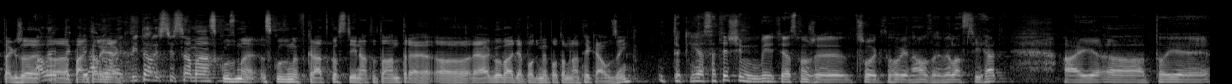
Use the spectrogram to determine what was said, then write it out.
takže ale, pán pán Kaliňák, pýtali ste sa ma... Skúsme, skúsme v krátkosti na toto antre uh, reagovať a poďme potom na tie kauzy. Tak ja sa teším, vidíte aspoň, že človek toho vie naozaj veľa stíhať. Aj uh, to je uh,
